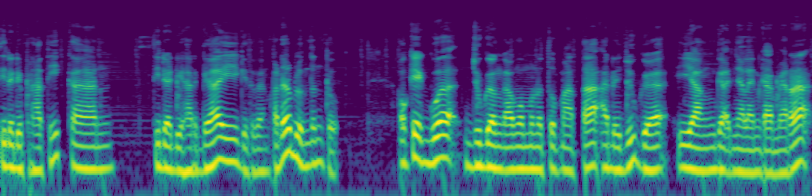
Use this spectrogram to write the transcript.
tidak diperhatikan tidak dihargai gitu kan padahal belum tentu. Oke gue juga nggak mau menutup mata ada juga yang nggak nyalain kamera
